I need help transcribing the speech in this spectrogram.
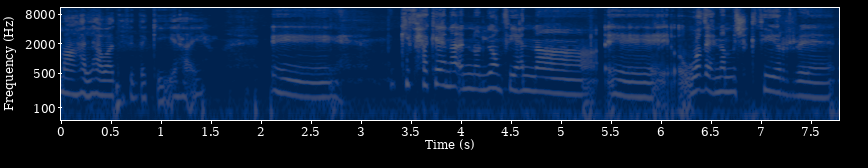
مع هالهواتف الذكية هاي؟ إيه كيف حكينا إنه اليوم في عنا إيه وضعنا مش كثير إيه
